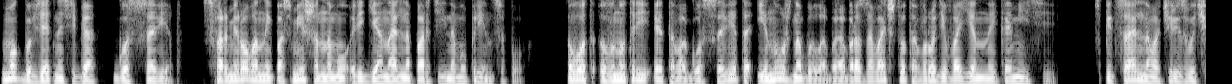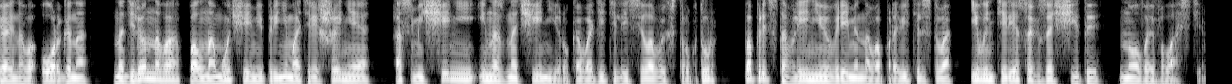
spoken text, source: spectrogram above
мог бы взять на себя Госсовет, сформированный по смешанному регионально-партийному принципу. Вот внутри этого Госсовета и нужно было бы образовать что-то вроде военной комиссии, специального чрезвычайного органа, наделенного полномочиями принимать решения о смещении и назначении руководителей силовых структур по представлению Временного правительства и в интересах защиты новой власти.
